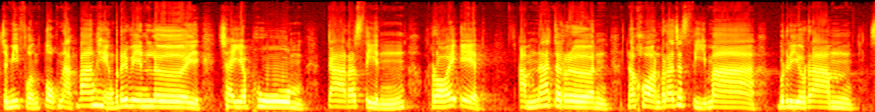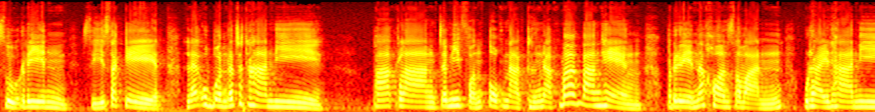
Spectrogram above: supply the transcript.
จะมีฝนตกหนักบางแห่งบริเวณเลย ชัยภูมิ กาฬสินธุ์ร้อยเอ็ด อำนาจเจริญ นครราชสีมา บุรีรัมย์ สุรินทร์ ศรีสะเกดและอุบลราชธานี ภาคกลางจะมีฝนตกหนักถึงหนักมากบางแห่ง บริเวณนครสวรรค์ อุทัยธานี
